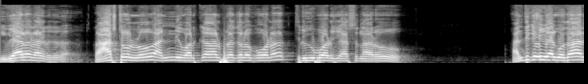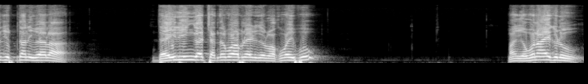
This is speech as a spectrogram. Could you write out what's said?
ఈవేళ రాష్ట్రంలో అన్ని వర్గాల ప్రజలు కూడా తిరుగుబాటు చేస్తున్నారు. అందుకే ఇవాళ ఉదాహరణ చెప్తున్నాను ఇవాళ. ధైర్యంగా చంద్రబాబు నాయుడు గారు ఒకవైపు మా యువనాయకుడు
